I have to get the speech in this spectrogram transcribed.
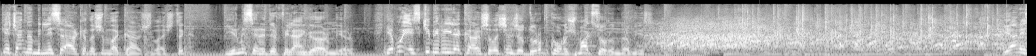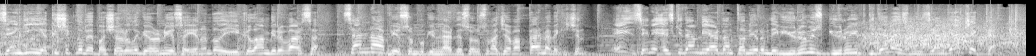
Geçen gün bir lise arkadaşımla karşılaştık. 20 senedir falan görmüyorum. Ya bu eski biriyle karşılaşınca durup konuşmak zorunda mıyız? Yani zengin, yakışıklı ve başarılı görünüyorsa, yanında da yıkılan biri varsa sen ne yapıyorsun bugünlerde sorusuna cevap vermemek için? E, seni eskiden bir yerden tanıyorum diye yürümüz, yürüyüp gidemez miyiz? Yani gerçekten.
